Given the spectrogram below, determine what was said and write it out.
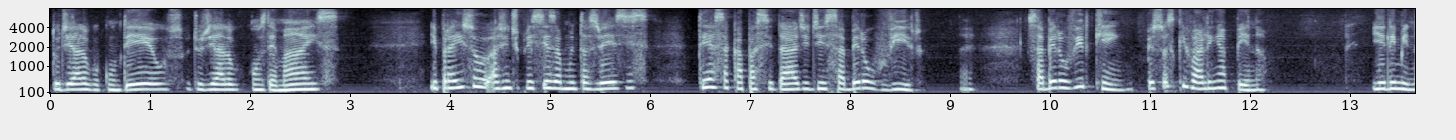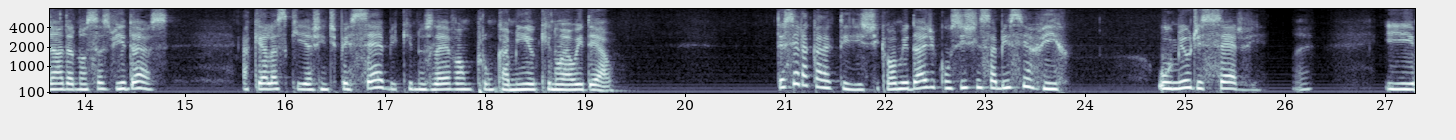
do diálogo com Deus, do diálogo com os demais. E para isso a gente precisa muitas vezes ter essa capacidade de saber ouvir. Né? Saber ouvir quem? Pessoas que valem a pena. E eliminar das nossas vidas aquelas que a gente percebe que nos levam para um caminho que não é o ideal. Terceira característica, a humildade consiste em saber servir. O humilde serve. Né? E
